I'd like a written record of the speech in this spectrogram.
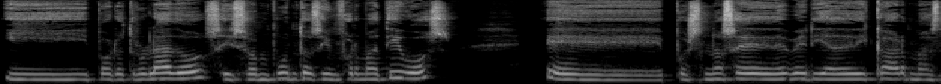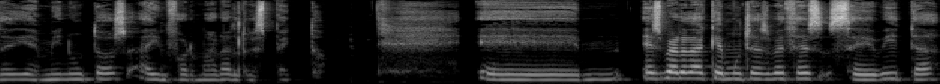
Y por otro lado, si son puntos informativos, eh, pues no se debería dedicar más de 10 minutos a informar al respecto. Eh, es verdad que muchas veces se evita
